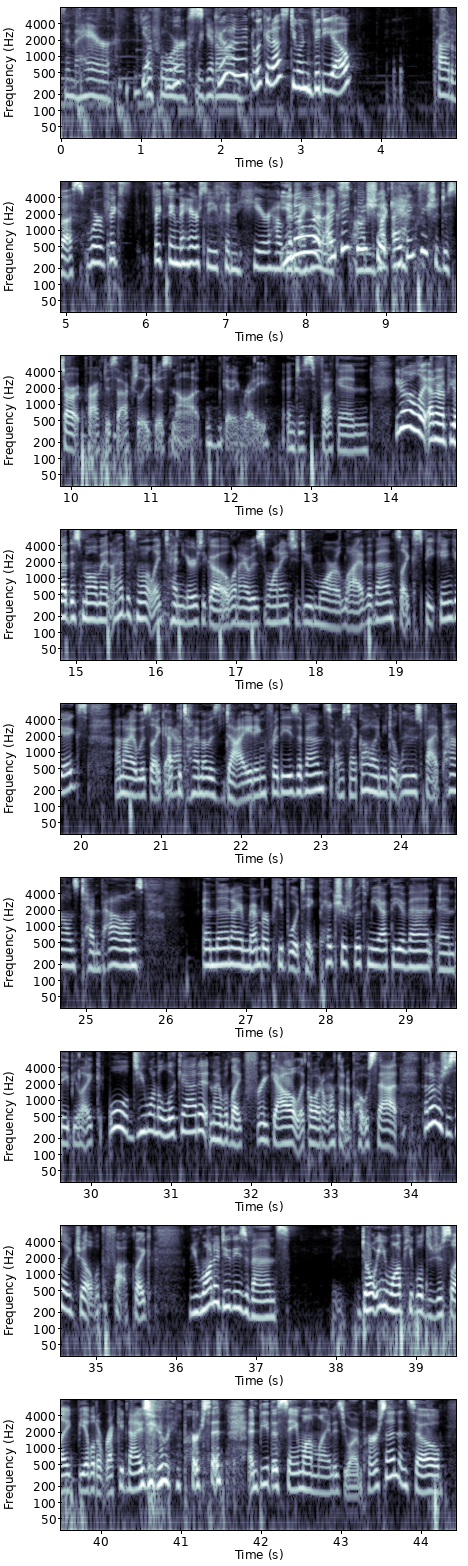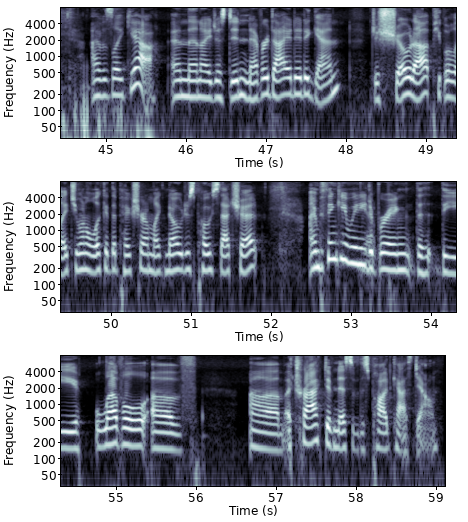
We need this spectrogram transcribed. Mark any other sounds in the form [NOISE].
Fixing the hair Yeah, before we get good. on. Look at us doing video. Proud of us. We're fix, fixing the hair so you can hear how You good know my hair what? I looks think on we should. I think we should just start practice. Actually, just not getting ready and just fucking. You know, like I don't know if you had this moment. I had this moment like ten years ago when I was wanting to do more live events, like speaking gigs, and I was like, at the time, I was dieting for these events. I was like, oh, I need to lose five pounds, ten pounds. And then I remember people would take pictures with me at the event and they'd be like, Well, do you want to look at it? And I would like freak out, like, Oh, I don't want them to post that. Then I was just like, Jill, what the fuck? Like, you want to do these events. Don't you want people to just like be able to recognize [LAUGHS] you in person and be the same online as you are in person? And so I was like, Yeah. And then I just didn't never dieted again. Just showed up. People are like, Do you want to look at the picture? I'm like, No, just post that shit. I'm thinking we need to bring the the level of um, attractiveness of this podcast down.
